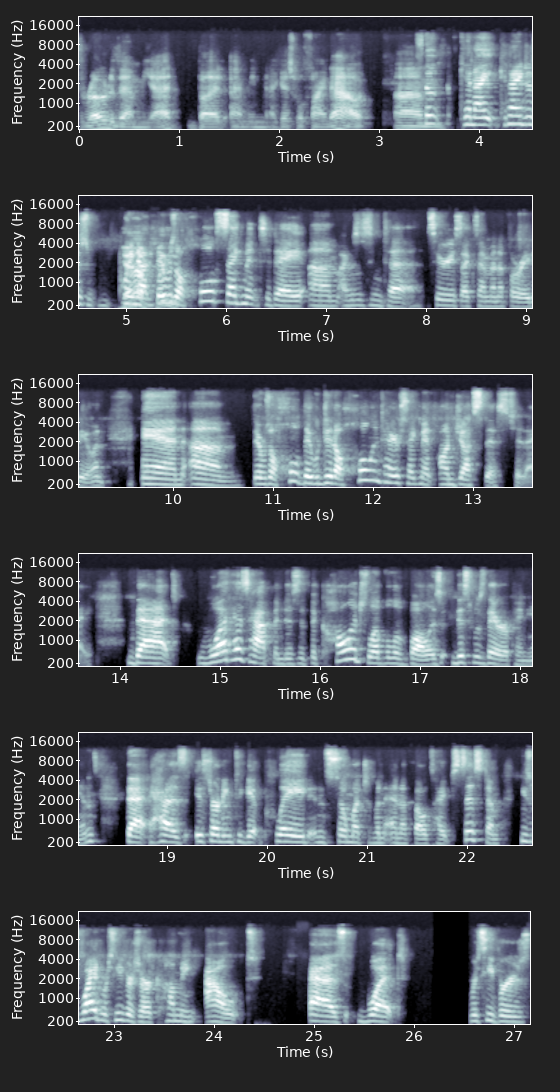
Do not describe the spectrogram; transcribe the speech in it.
throw to them yet, but I mean, I guess we'll find out. Um, so can I can I just point yeah, out please. there was a whole segment today. Um, I was listening to Sirius XM NFL Radio and and um, there was a whole they did a whole entire segment on just this today. That what has happened is that the college level of ball is this was their opinions that has is starting to get played in so much of an NFL type system. These wide receivers are coming out as what receivers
